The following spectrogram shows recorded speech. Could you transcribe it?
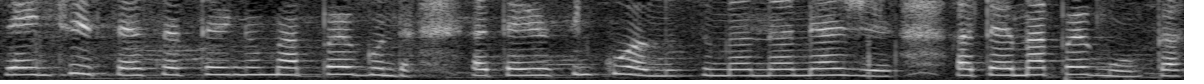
Cientista, eu tenho uma pergunta. Eu tenho 5 anos, meu nome é Júlia. Eu tenho uma pergunta.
